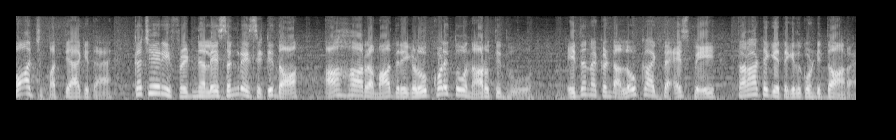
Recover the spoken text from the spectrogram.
ವಾಚ್ ಪತ್ತೆಯಾಗಿದೆ. ಕಚೇರಿ ಫ್ರಿಡ್ಜ್ನಲ್ಲೇ ಸಂಗ್ರಹಿಸಿಟ್ಟಿದ್ದ ಆಹಾರ ಮಾದರಿಗಳು ಕೊಳೆತು ನಾರುತ್ತಿದ್ವು. ಇದನ್ನು ಕಂಡ ಲೋಕಾಯುಕ್ತ ಎಸ್ಪಿ ತರಾಟೆಗೆ ತೆಗೆದುಕೊಂಡಿದ್ದಾರೆ.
